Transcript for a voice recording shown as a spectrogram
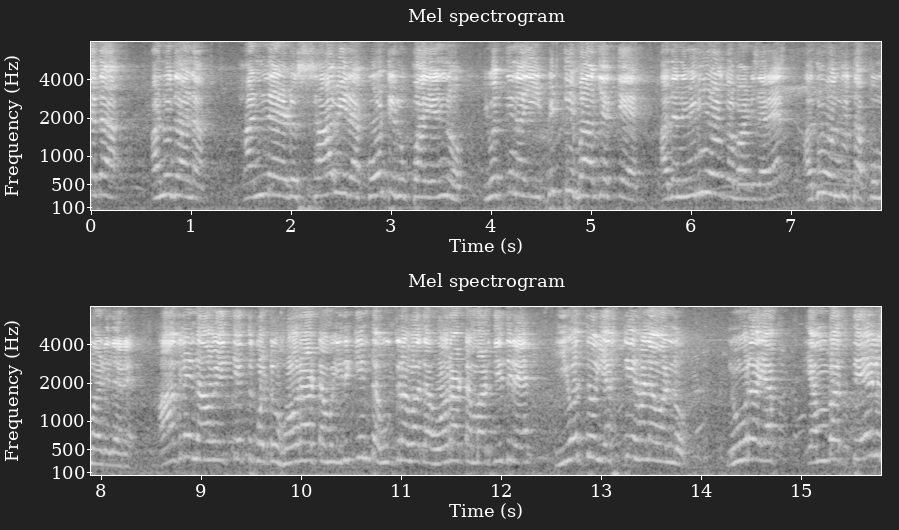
ಎಸ್ಸಿ ಅನುದಾನ ಹನ್ನೆರಡು ಸಾವಿರ ಕೋಟಿ ರೂಪಾಯಿಯನ್ನು ಇವತ್ತಿನ ಈ ಬಿಟ್ಟಿ ಭಾಗ್ಯಕ್ಕೆ ಅದನ್ನು ವಿನಿಯೋಗ ಮಾಡಿದ್ದಾರೆ. ಅದು ಒಂದು ತಪ್ಪು ಮಾಡಿದ್ದಾರೆ. ಆಗ್ಲೇ ನಾವು ಎತ್ತೆತ್ತುಕೊಟ್ಟು ಹೋರಾಟ ಇದಕ್ಕಿಂತ ಉಗ್ರವಾದ ಹೋರಾಟ ಮಾಡ್ತಿದ್ರೆ ಇವತ್ತು ಎಸ್ ಹಣವನ್ನು ನೂರ ಎಂಬತ್ತೇಳು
